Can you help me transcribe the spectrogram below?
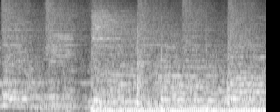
Make me go, go, go.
